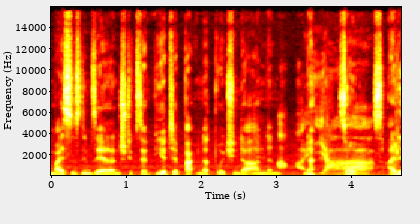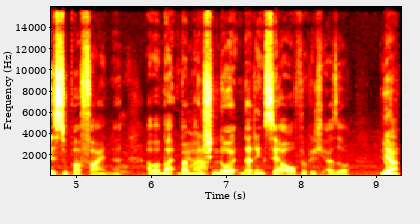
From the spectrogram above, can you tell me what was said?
meistens nehmen sie ja dann ein Stück Servierte, packen das Brötchen da an, dann, Ah, ne? ja. So, ist alles super fein, ne? Aber bei, bei manchen Leuten, da denkst du ja auch wirklich, also, Ja.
